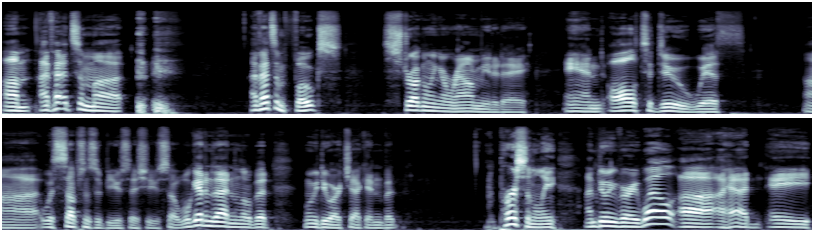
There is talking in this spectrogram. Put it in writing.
Um, I've had some uh, I've had some folks struggling around me today, and all to do with uh, with substance abuse issues. So we'll get into that in a little bit when we do our check-in. But personally, I'm doing very well. Uh, I had a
